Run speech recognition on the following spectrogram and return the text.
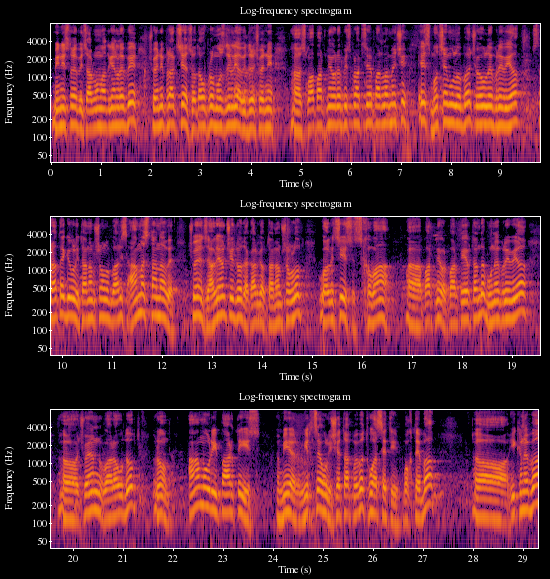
ministrები, წარმომადგენლები. ჩვენი ფრაქცია ცოტა უფრო მოზრდილია ვიდრე ჩვენი სხვა პარტნიორების ფრაქცია პარლამენტში. ეს მოცემულობა ჩვეულებრივია, სტრატეგიული თანამშრომლობა არის ამასთანავე. ჩვენ ძალიან მჭირდება და კარგად თანამშრომლობთ კოალიციის სხვა პარტნიორ პარტიებთან და ბუნებრივია ჩვენ ვარაუდობთ, რომ ამ ორი პარტიის მიერ მიღწეული შეთანხმება თუ ასეთი მოხდება, იქნება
